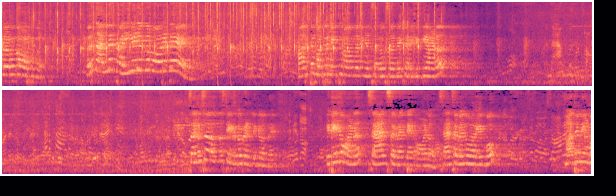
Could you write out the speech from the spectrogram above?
കയറുന്ന പറഞ്ഞത് ഒരു നല്ല കൈയടിയൊക്കെ പോരട്ടെ. ആദ്യത്തെ മധുരം വാങ്ങുന്നത് ഞാൻ സനൂപ് സാറിനെ ക്ഷണിക്കുകയാണ് സനു ഒന്ന് സ്റ്റേജിന്റെ ഫ്രണ്ടിലേക്ക് വന്നേ. ഇദ്ദേഹമാണ് സാൻ സെവന്റെ ഓണർ സാൻ സെവൻ എന്ന് പറയുമ്പോ മാധവിയമ്മ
